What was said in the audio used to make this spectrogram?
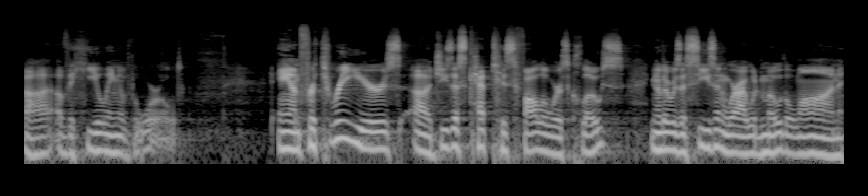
uh, of the healing of the world? And for three years, uh, Jesus kept his followers close. Know, there was a season where I would mow the lawn,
